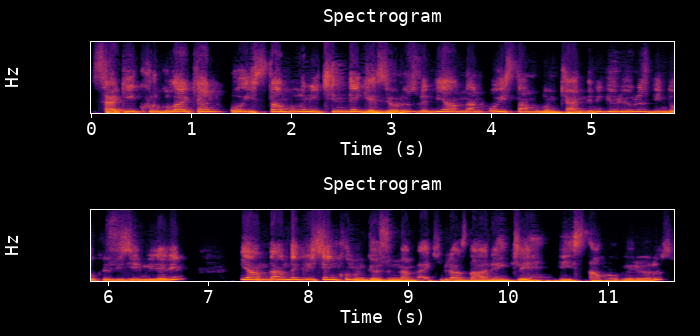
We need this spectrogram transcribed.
sergiyi kurgularken o İstanbul'un içinde geziyoruz ve bir yandan o İstanbul'un kendini görüyoruz 1920'lerin bir yandan da Grichenko'nun gözünden belki biraz daha renkli bir İstanbul görüyoruz.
